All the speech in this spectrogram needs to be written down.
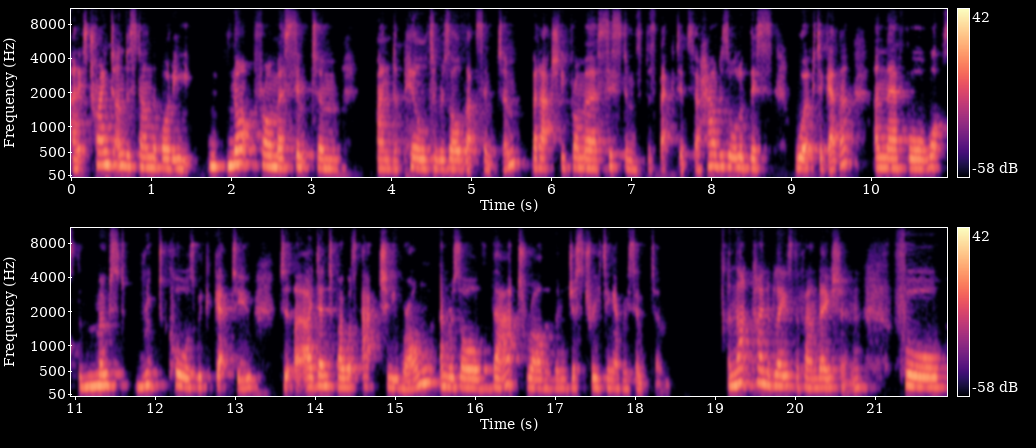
and it's trying to understand the body not from a symptom and a pill to resolve that symptom, but actually from a systems perspective. So, how does all of this work together? And therefore, what's the most root cause we could get to to identify what's actually wrong and resolve that rather than just treating every symptom? And that kind of lays the foundation for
